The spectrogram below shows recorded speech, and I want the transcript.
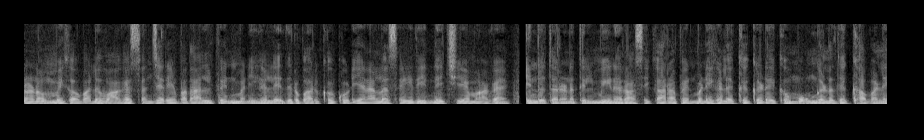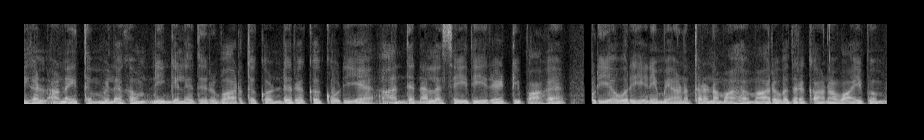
சுக்கிரனும் மிக வலுவாக சஞ்சரிப்பதால் பெண்மணிகள் எதிர்பார்க்கக்கூடிய நல்ல செய்தி நிச்சயமாக இந்த தருணத்தில் மீனராசிக்கார பெண்மணிகளுக்கு கிடைக்கும். உங்களது கவலைகள் அனைத்தும் விலகும். நீங்கள் எதிர்பார்த்து கொண்டிருக்கக்கூடிய அந்த நல்ல செய்தி ரெட்டிப்பாக கூடிய ஒரு இனிமையான தருணமாக மாறுவதற்கான வாய்ப்பும்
